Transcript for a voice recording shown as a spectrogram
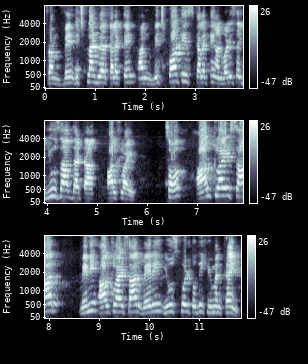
from where, which plant we are collecting and which pot is collecting and what is the use of that uh, alkaloid. So alkaloids are many alkaloids are very useful to the humankind.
